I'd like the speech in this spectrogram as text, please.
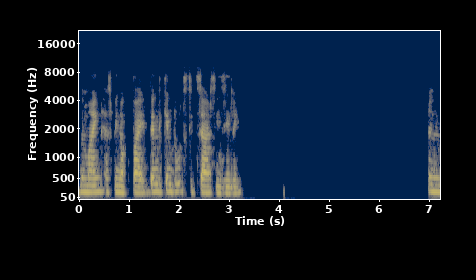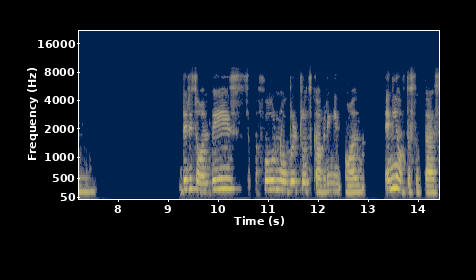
the mind has been occupied, then we can do the 6Rs easily. And there is always four noble truths covering in all any of the suttas.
